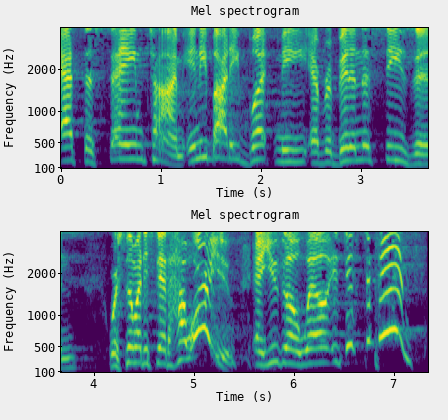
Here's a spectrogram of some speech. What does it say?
at the same time. Anybody but me ever been in a season where somebody said, How are you? And you go, Well, it just depends.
